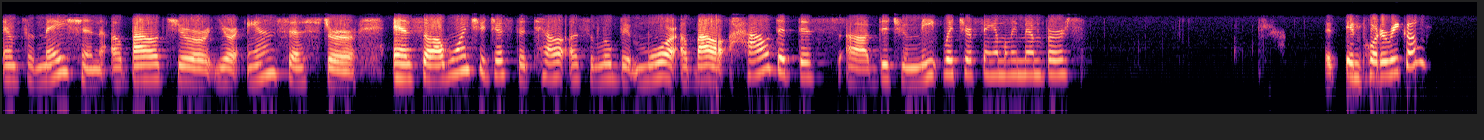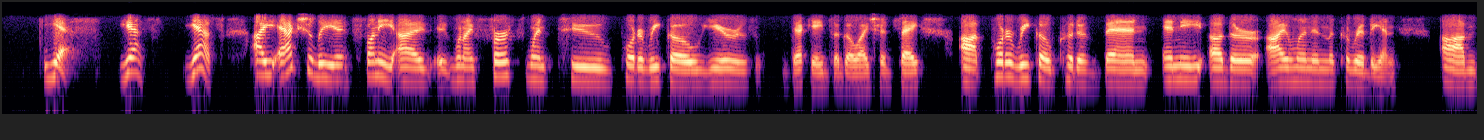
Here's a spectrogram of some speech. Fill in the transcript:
information about your your ancestor. And so i want you just to tell us a little bit more about how did this uh, did you meet with your family members? In puerto rico? Yes yes yes i actually it's funny i when i first went to puerto rico years decades ago i should say uh, Puerto Rico could have been any other island in the Caribbean. Um,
